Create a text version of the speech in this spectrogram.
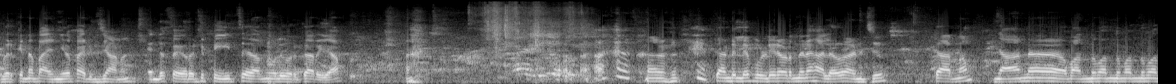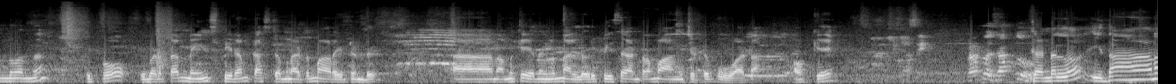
ഇവർക്ക് എന്നെ ഭയങ്കര പരിചയമാണ്. എന്റെ ഫേവറേറ്റ് പീച്ച ഏതാന്ന് പോലും ഇവർക്ക് അറിയാം കണ്ടില്ലേ പുള്ളിയുടെ അവിടെ നിന്ന് ഹലോ കാണിച്ചു. കാരണം ഞാൻ വന്ന് വന്ന് വന്ന് വന്ന് വന്ന് ഇപ്പോൾ ഇവിടുത്തെ മെയിൻ സ്ഥിരം കസ്റ്റമറായിട്ട് മാറിയിട്ടുണ്ട്. നമുക്ക് ഏതെങ്കിലും നല്ലൊരു പീസ് രണ്ടെണ്ണം വാങ്ങിച്ചിട്ട് പോവാട്ടാ. ഓക്കെ? കണ്ടല്ലോ? ഇതാണ്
